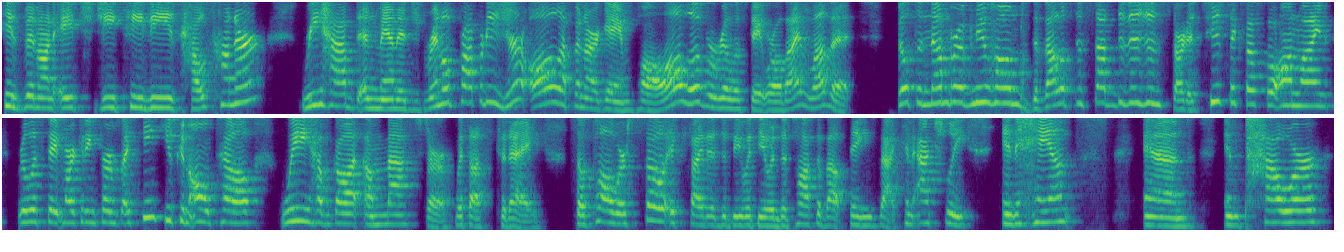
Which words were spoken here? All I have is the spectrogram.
He's been on HGTV's House Hunter, rehabbed and managed rental properties. You're all up in our game, Paul, all over real estate world. I love it built a number of new homes, developed a subdivision, started two successful online real estate marketing firms. I think you can all tell we have got a master with us today. So, Paul, we're so excited to be with you and to talk about things that can actually enhance and empower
